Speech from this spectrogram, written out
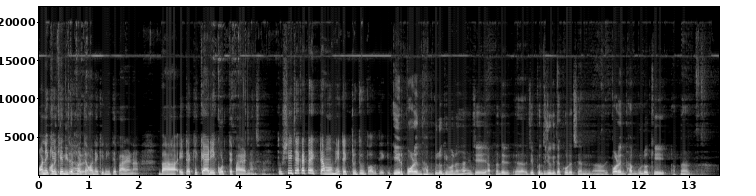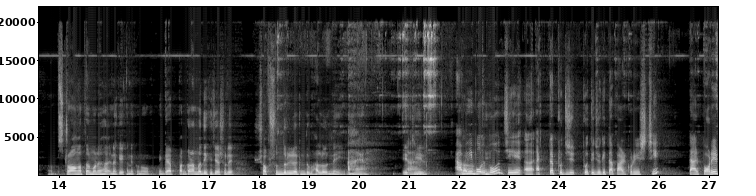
অনেকের ক্ষেত্রে হয়তো অনেকে নিতে পারে না। বা এটাকে ক্যারি করতে পারে না। আচ্ছা। তো সেই জায়গাটা একটা মনে এটা একটু দুর্বল দিক। এর পরের ধাপগুলো কি মনে হয়? যে আপনাদের যে প্রতিযোগিতা করেছেন পরের ধাপগুলো কি আপনার স্ট্রং আপনার মনে হয়? নাকি এখানে কোনো গ্যাপ পান? কারণ আমরা দেখি যে আসলে সব সুন্দরীরা কিন্তু ভালো নেই। হ্যাঁ। এটির আমি বলব যে একটা প্রতিযো- প্রতিযোগিতা পার করে এসেছি। তারপরের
